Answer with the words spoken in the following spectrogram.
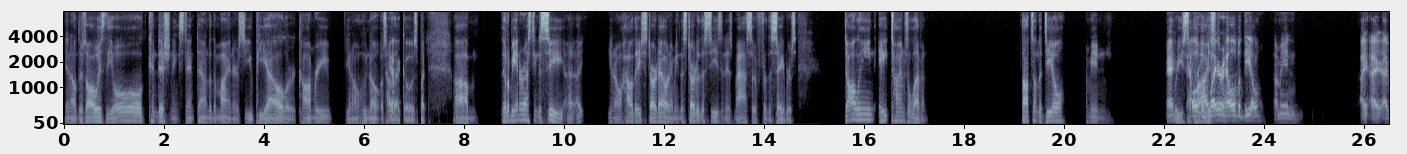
You know, there's always the old conditioning stint down to the minors, UPL or Comrie. You know, who knows how Yep. that goes, but um, it'll be interesting to see. Uh, uh, you know how they start out. I mean, the start of the season is massive for the Sabres. Dahlin eight times eleven. Thoughts on the deal? I mean, Hey, Were you hell of a player, hell of a deal. I mean, I, I I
